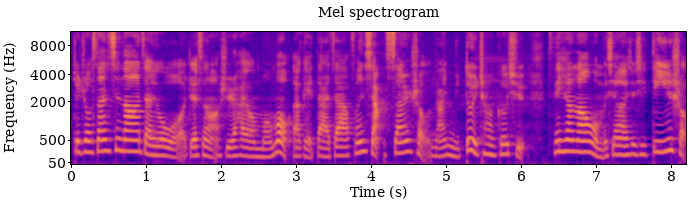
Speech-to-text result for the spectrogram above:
这周三期呢，将由我 Jason 老师还有萌萌来给大家分享三首男女对唱歌曲。今天呢，我们先来学习第一首《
